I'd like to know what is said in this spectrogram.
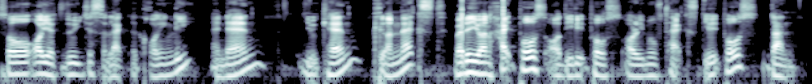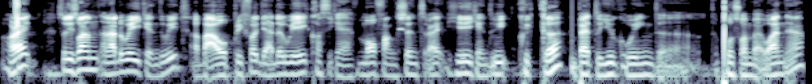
So all you have to do is just select accordingly. And then you can click on next. Whether you want hide post or delete post or remove text delete post done. All right so this one another way you can do it uh, but i will prefer the other way because you can have more functions right? Here you can do it quicker compared to you going the the post one by one yeah?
